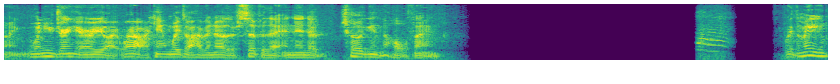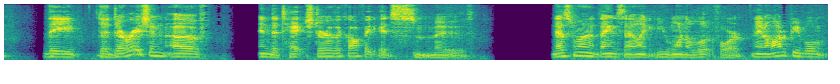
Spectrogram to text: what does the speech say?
Like, when you drink it, are you like, wow, I can't wait till I have another sip of that and end up chugging the whole thing? With me, the the duration of and the texture of the coffee, it's smooth. That's one of the things that like you want to look for. And a lot of people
